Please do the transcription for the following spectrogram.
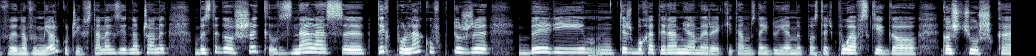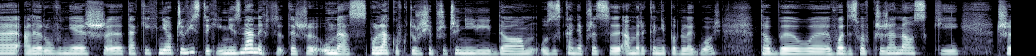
w Nowym Jorku, czyli w Stanach Zjednoczonych. Wobec tego Szyk znalazł e, tych Polaków, którzy byli też bohaterami Ameryki. Tam znajdujemy postać Puławskiego, Kościuszkę, ale również e, takich nieoczywistych i nieznanych też u nas Polaków, którzy się przyczynili do uzyskania przez Amerykę niepodległość. To był e, Władysław Krzyżanowski, czy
